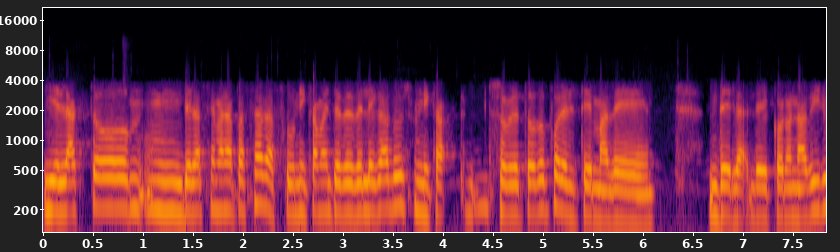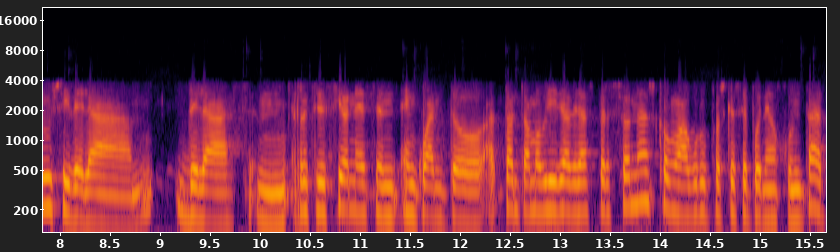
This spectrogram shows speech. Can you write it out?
y el acto mm, de la semana pasada fue únicamente de delegados, única, sobre todo por el tema de, de, coronavirus y de, la, de las mm, restricciones en, en cuanto tanto a movilidad de las personas como a grupos que se pueden juntar.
